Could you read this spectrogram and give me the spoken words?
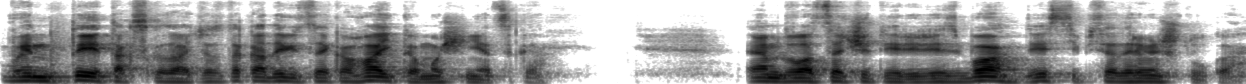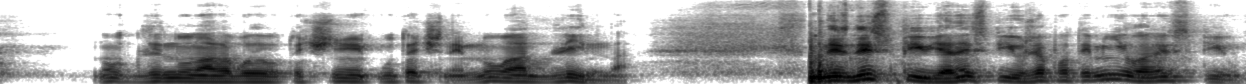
винти, так сказати. Ось така, дивіться, яка гайка мощнецька. М24 різьба, 250 гривень штука. Ну, длину треба буде уточни, уточним. Ну, вона длинна. Не, не вспів, я не вспів, вже потемніло, не вспів.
